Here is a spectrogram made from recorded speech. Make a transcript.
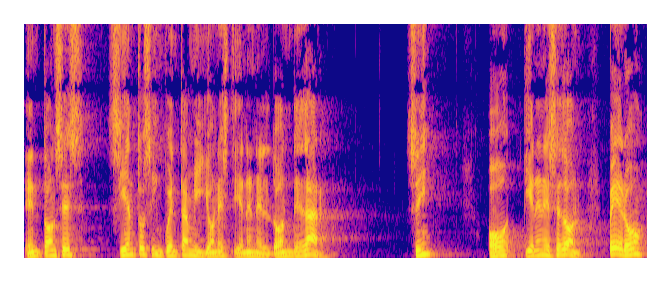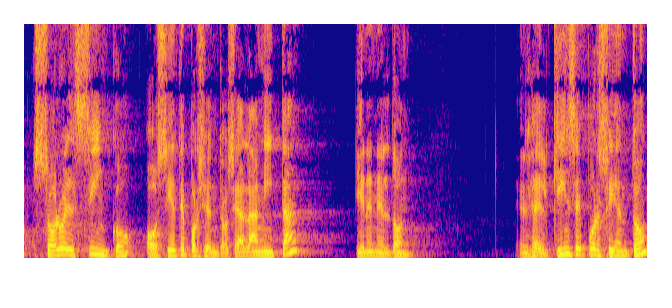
entonces 150 millones tienen el don de dar. ¿Sí? O tienen ese don. Pero solo el 5 o 7%, o sea, la mitad, tienen el don. El 15%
